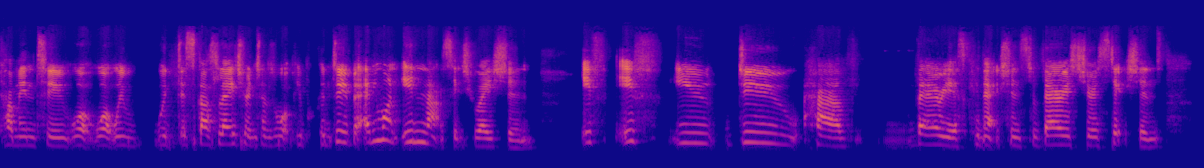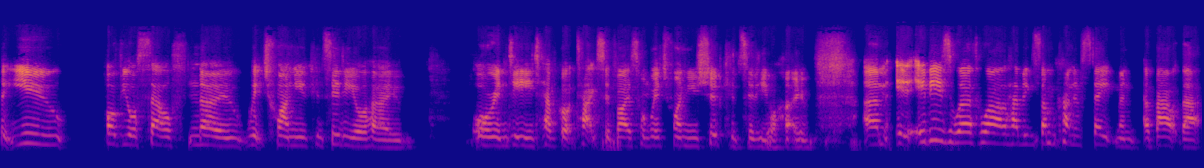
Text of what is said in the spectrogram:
come into what what we would discuss later in terms of what people can do. But anyone in that situation if if you do have various connections to various jurisdictions but you of yourself know which one you consider your home or indeed have got tax advice on which one you should consider your home um, it, it is worthwhile having some kind of statement about that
